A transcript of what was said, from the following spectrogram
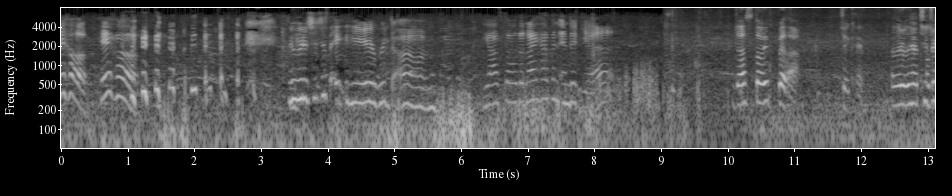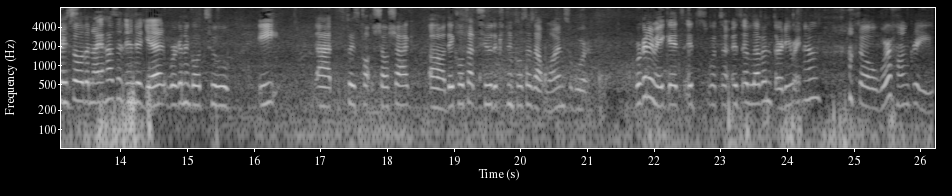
Hey her, hey her. Dude, she just ate here. We're done. yeah. So the night hasn't ended yet. Ya estoy peda. JK. I literally had two Okay, drinks. so the night hasn't ended yet. We're gonna go to eat at this place called Shell Shack. Uh, they close at two. The kitchen closes at one. So we're we're gonna make it. It's what's it? it's eleven thirty right now. So we're hungry.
